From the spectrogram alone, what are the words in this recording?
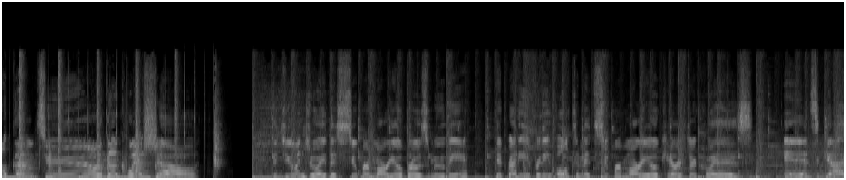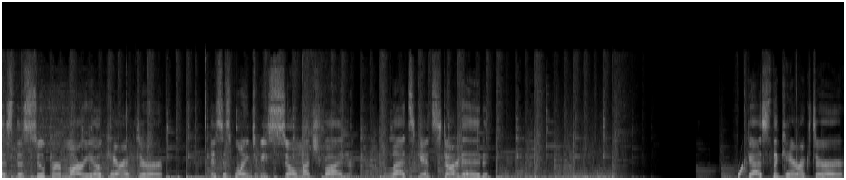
Welcome to the quiz show! Did you enjoy this Super Mario Bros. movie? Get ready for the ultimate Super Mario character quiz! It's Guess the Super Mario Character! This is going to be so much fun! Let's get started! Guess the character!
